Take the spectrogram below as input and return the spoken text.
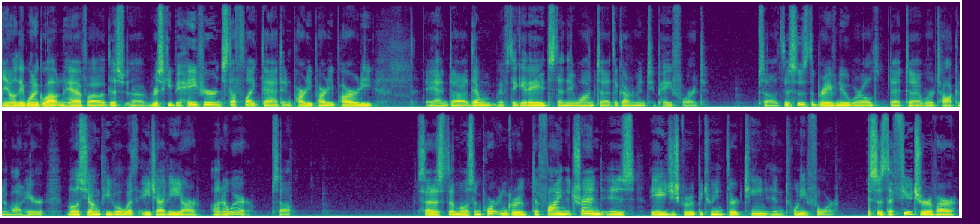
you know, they want to go out and have uh, this uh, risky behavior and stuff like that, and party, party, party. And uh, then, if they get AIDS, then they want uh, the government to pay for it. So, this is the brave new world that uh, we're talking about here. Most young people with HIV are unaware. So, says the most important group defying the trend is the age group between 13 and 24. This is the future of our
